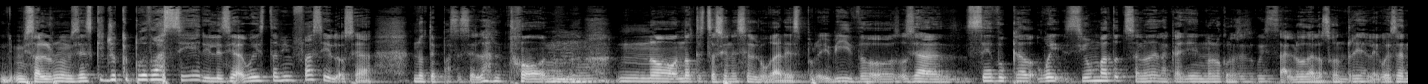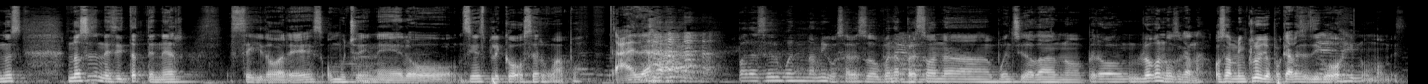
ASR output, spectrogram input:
mis alumnos me decían, es que yo qué puedo hacer. Y les decía, güey, está bien fácil. O sea, no te pases el alto, no, no te estaciones en lugares prohibidos. O sea, sé educado. Güey, si un vato te saluda en la calle y no lo conoces, güey, salúdalo, sonríele, güey. O sea, no, es, no se necesita tener seguidores o mucho dinero. ¿Sí me explico? O ser guapo. Para ser buen amigo, ¿sabes? O buena persona, buen ciudadano, pero luego nos gana. O sea, me incluyo porque a veces digo, ay, no mames,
